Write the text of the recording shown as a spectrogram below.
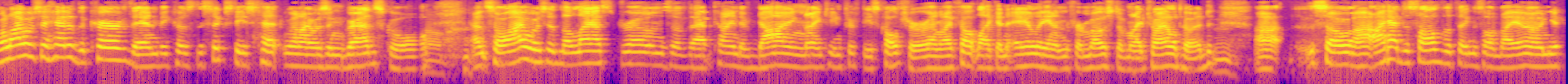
Well, I was ahead of the curve then because the 60s hit when I was in grad school. Oh. and so I was in the last drones of that kind of dying 1950s culture, and I felt like an alien for most of my childhood. Mm. Uh, so uh, I had to solve the things on my own. You,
